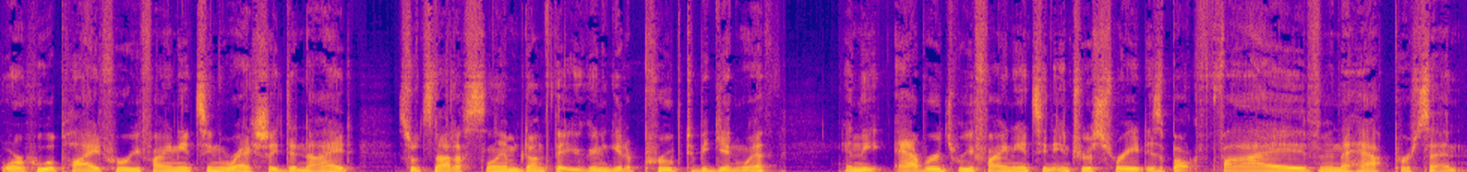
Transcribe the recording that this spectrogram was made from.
or who applied for refinancing were actually denied. So it's not a slam dunk that you're going to get approved to begin with and the average refinancing interest rate is about 5.5%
